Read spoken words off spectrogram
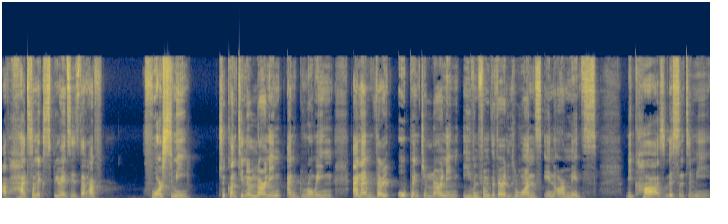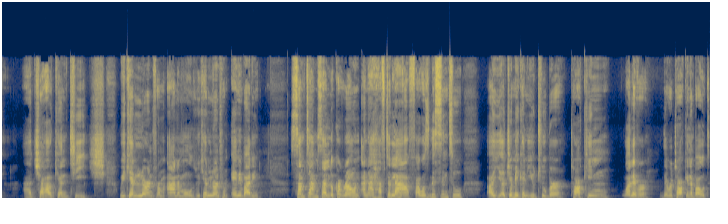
I've had some experiences that have forced me to continue learning and growing. And I'm very open to learning, even from the very little ones in our midst. Because, listen to me, a child can teach. We can learn from animals. We can learn from anybody. Sometimes I look around and I have to laugh. I was listening to a, a Jamaican YouTuber talking, whatever they were talking about.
